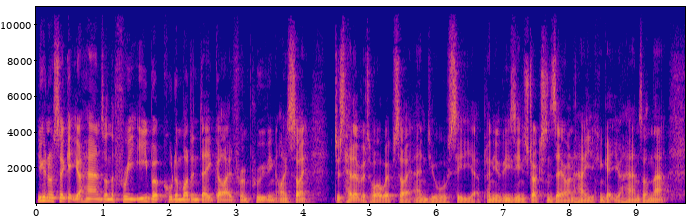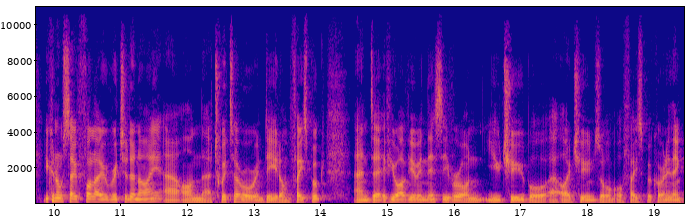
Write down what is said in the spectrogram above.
You can also get your hands on the free ebook called A Modern Day Guide for Improving Eyesight just head over to our website and you will see uh, plenty of easy instructions there on how you can get your hands on that. You can also follow Richard and I uh, on uh, Twitter or indeed on Facebook. And uh, if you are viewing this either on YouTube or uh, iTunes or, or, Facebook or anything,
